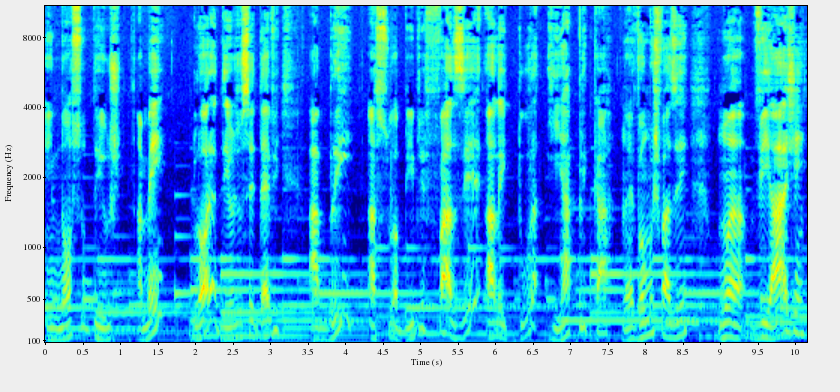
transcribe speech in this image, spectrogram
em nosso Deus. Amém? Glória a Deus. Você deve abrir a sua Bíblia, fazer a leitura e aplicar. Né? Vamos fazer uma viagem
